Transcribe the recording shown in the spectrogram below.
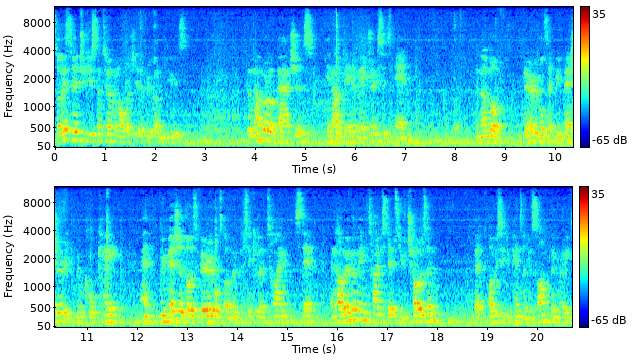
So let's introduce some terminology that we're going to use. The number of batches in our data matrix is n. The number of variables that we measure, we'll call k. And we measure those variables over a particular time step. And however many time steps you've chosen, that obviously depends on your sampling rate,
